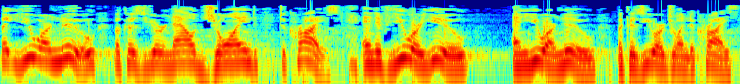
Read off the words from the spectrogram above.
but you are new because you're now joined to Christ. And if you are you, and you are new because you are joined to Christ,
